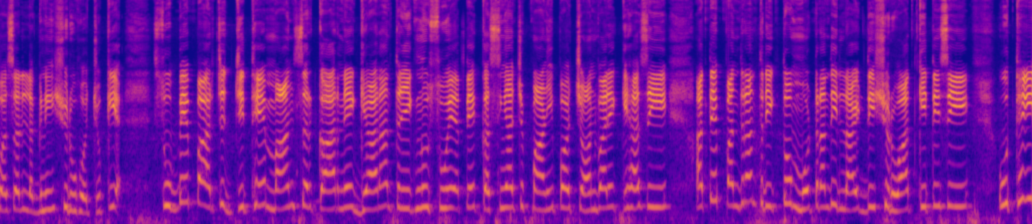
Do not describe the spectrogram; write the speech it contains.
ਫਸਲ ਲੱਗਣੀ ਸ਼ੁਰੂ ਹੋ ਚੁੱਕੀ ਹੈ। ਸੂਬੇ ਭਰ 'ਚ ਜਿੱਥੇ ਮਾਨ ਸਰਕਾਰ ਨੇ 11 ਤਰੀਕ ਨੂੰ ਸੂਏ ਅਤੇ ਕੱਸੀਆਂ 'ਚ ਪਾਣੀ ਪਹੁੰਚਾਉਣ ਬਾਰੇ ਕਿਹਾ ਸੀ ਅਤੇ 15 ਤਰੀਕ ਤੋਂ ਮੋਟਰਾਂ ਦੀ ਲਾਈਟ ਦੀ ਸ਼ੁਰੂਆਤ ਕੀਤੀ ਸੀ। ਉੱਥੇ ਹੀ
